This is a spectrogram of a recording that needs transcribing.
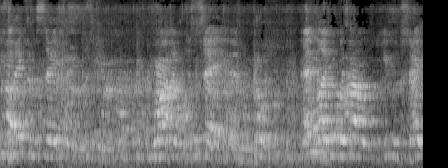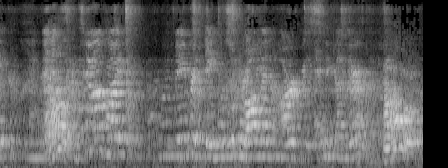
you make them say things. Not just say and, and like without you saying. And two of my favorite things, drama and art mixed together. Oh,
